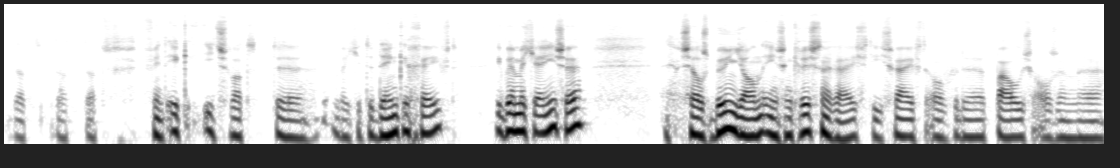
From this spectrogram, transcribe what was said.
dat, dat, dat vind ik iets wat een beetje te denken geeft. Ik ben met je eens, hè. Zelfs Bunyan in zijn christenreis, die schrijft over de paus als een eh, eh,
